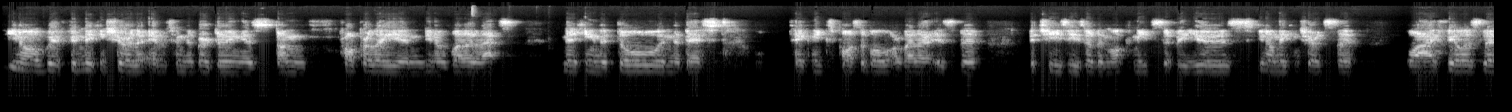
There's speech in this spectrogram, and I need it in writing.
you know, we've been making sure that everything that we're doing is done properly and, you know, whether that's making the dough in the best techniques possible or whether it is the, the cheeses or the mock meats that we use, you know, making sure it's the what I feel is the,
